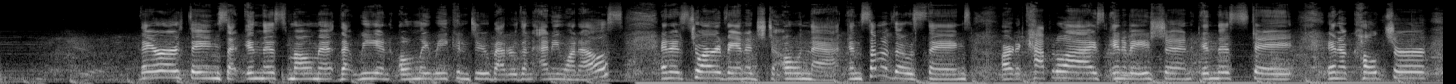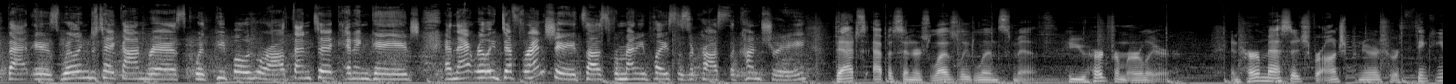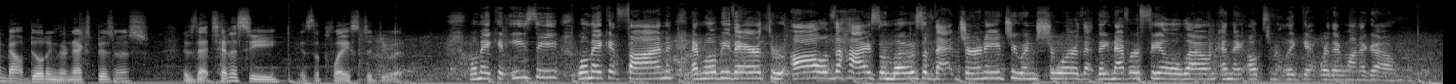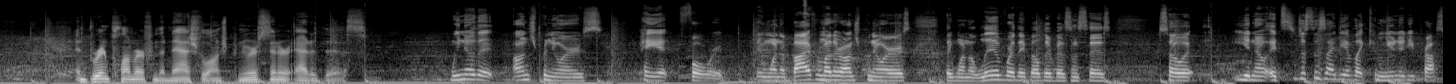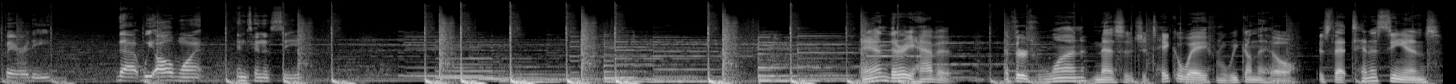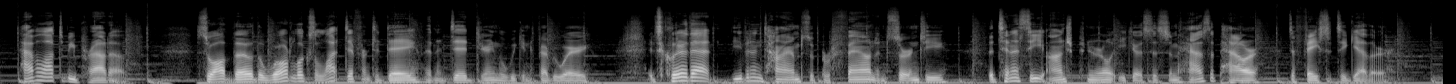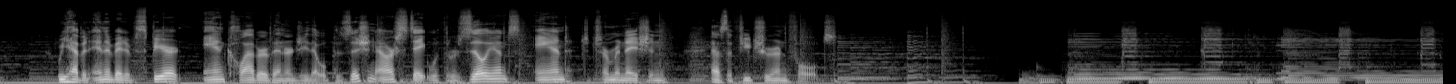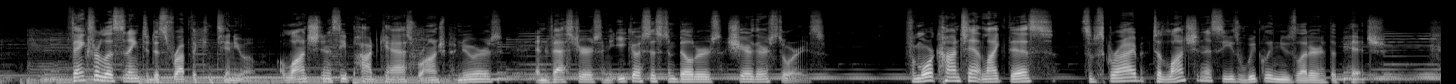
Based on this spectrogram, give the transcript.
There are things that in this moment that we and only we can do better than anyone else. And it's to our advantage to own that. And some of those things are to capitalize innovation in this state in a culture that is willing to take on risk with people who are authentic and engaged. And that really differentiates us from many places across the country. That's Epicenter's Leslie Lynn Smith, who you heard from earlier. And her message for entrepreneurs who are thinking about building their next business is that Tennessee is the place to do it. We'll make it easy, we'll make it fun, and we'll be there through all of the highs and lows of that journey to ensure that they never feel alone and they ultimately get where they want to go. And Bren Plummer from the Nashville Entrepreneur Center added this. We know that entrepreneurs pay it forward. They want to buy from other entrepreneurs, they want to live where they build their businesses. So, it, you know, it's just this idea of like community prosperity that we all want in Tennessee. And there you have it. If there's one message to take away from Week on the Hill, it's that Tennesseans have a lot to be proud of. So, although the world looks a lot different today than it did during the week in February, it's clear that even in times of profound uncertainty, the Tennessee entrepreneurial ecosystem has the power to face it together. We have an innovative spirit and collaborative energy that will position our state with resilience and determination as the future unfolds. Thanks for listening to Disrupt the Continuum, a Launch Tennessee podcast where entrepreneurs, investors, and ecosystem builders share their stories. For more content like this, subscribe to Launch Tennessee's weekly newsletter, The Pitch.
